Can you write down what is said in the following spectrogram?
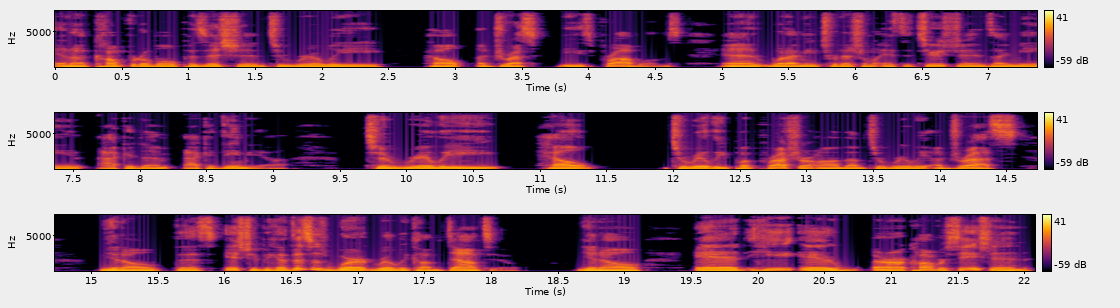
a, in a comfortable position to really help address these problems. And what I mean traditional institutions, I mean academ- academia to really help, to really put pressure on them to really address, you know, this issue because this is where it really comes down to, you know, and he, in, in our conversation,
